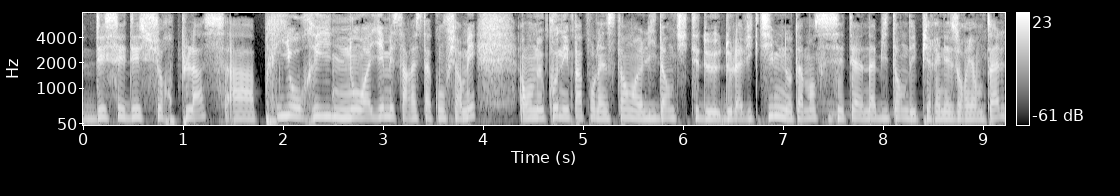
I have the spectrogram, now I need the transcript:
décédé sur place, a priori noyé, mais ça reste à confirmer. On ne connaît pas pour l'instant euh, l'identité de, de, la victime, notamment si c'était un habitant des Pyrénées-Orientales.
